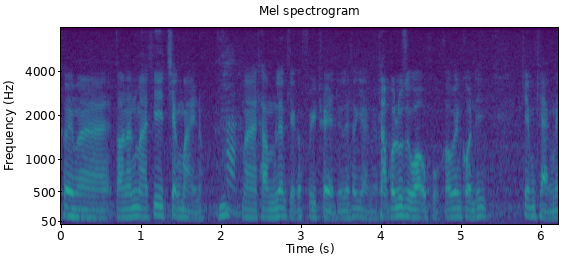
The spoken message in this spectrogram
เคยมาตอนนั้นมาที่เชียงใหม่เนาะค่ะ มาทำเรื่องเกี่ยวกับฟรีเทรดหรืออะไรสักอย่างเนี่ยครับผมก็รู้สึกว่าโอ้โหเขาเป็นคนที่เข้มแข็งใน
